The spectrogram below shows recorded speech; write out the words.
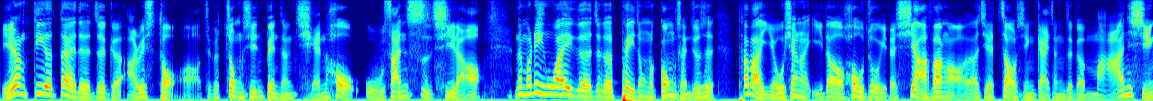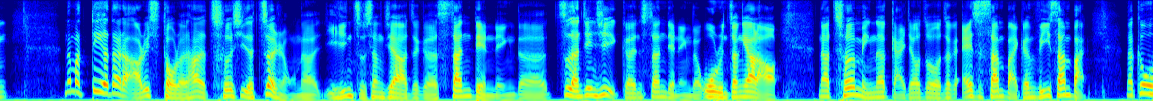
也让第二代的这个 Aristo 啊，这个重心变成前后五三四七了啊。那么另外一个这个配重的工程，就是它把油箱呢移到后座椅的下方啊，而且造型改成这个马鞍型。那么第二代的 Aristo 呢，它的车系的阵容呢，已经只剩下这个三点零的自然进气跟三点零的涡轮增压了啊、哦。那车名呢改叫做这个 S 三百跟 V 三百。那各位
